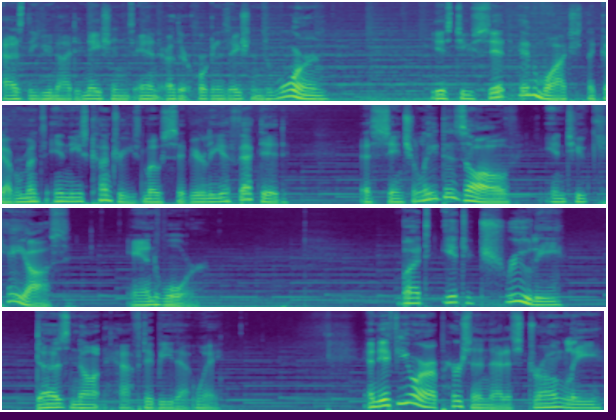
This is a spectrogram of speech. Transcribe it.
as the United Nations and other organizations warn, is to sit and watch the governments in these countries most severely affected essentially dissolve into chaos and war. But it truly does not have to be that way. And if you are a person that is strongly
